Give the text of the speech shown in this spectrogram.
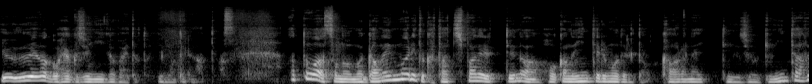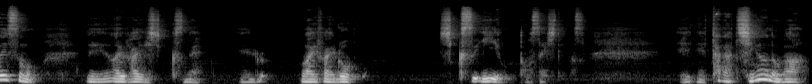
上は 512GB というモデルになっています。あとはその、ま画面周りとかタッチパネルっていうのは他のインテルモデルと変わらないっていう状況。インターフェースも、えー、Wi-Fi6 ね、えー、Wi-Fi 6E を搭載しています。えーね、ただ違うのが、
